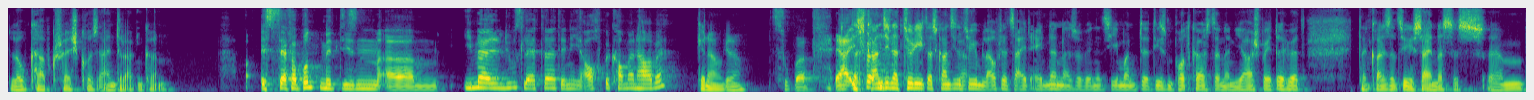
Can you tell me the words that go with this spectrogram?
Low Carb Crash Kurs eintragen kann. Ist der verbunden mit diesem ähm, E-Mail Newsletter, den ich auch bekommen habe? Genau, genau. Super. Ja, das, kann sich natürlich, das kann sich ja. natürlich im Laufe der Zeit ändern. Also wenn jetzt jemand diesen Podcast dann ein Jahr später hört, dann kann es natürlich sein, dass es ähm,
